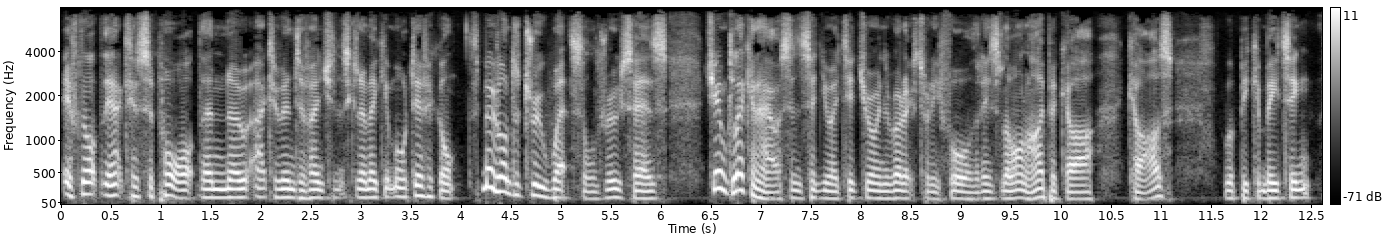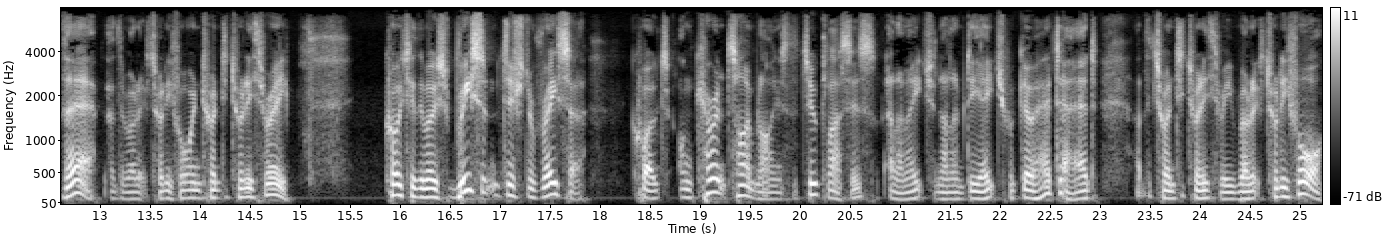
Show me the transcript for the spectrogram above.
if not the active support, then no active intervention that's going to make it more difficult. Let's move on to Drew Wetzel. Drew says Jim Glickenhaus insinuated during the Rolex 24 that his Le Mans hypercar cars would be competing there at the Rolex 24 in 2023. Quoting the most recent edition of Racer, quote, on current timelines, the two classes, LMH and LMDH, would go head to head at the 2023 Rolex 24.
